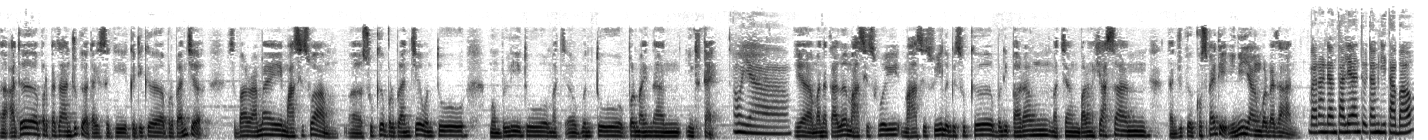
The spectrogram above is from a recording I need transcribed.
uh, ada perbezaan juga dari segi ketika berbelanja sebab ramai mahasiswa uh, suka berbelanja untuk membeli itu uh, untuk permainan internet Oh ya. Ya, manakala mahasiswi mahasiswi lebih suka beli barang macam barang hiasan dan juga kosmetik. Ini yang berbezaan. Barang dan talian terutama di tabau.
